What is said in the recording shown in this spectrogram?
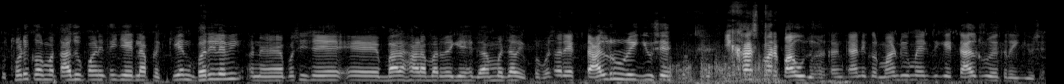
તો થોડીક વારમાં તાજું પાણી થઈ જાય એટલે આપણે કેન ભરી લેવી અને પછી છે એ બાર સાડા બાર વાગે ગામમાં જાવી પણ વસારે એક ટાલરું રહી ગયું છે. એ ખાસ મારે પાવું જોઈએ, કારણ કે આની કોઈ માંડવીમાં એક જગ્યાએ ટાલરું એક રહી ગયું છે.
